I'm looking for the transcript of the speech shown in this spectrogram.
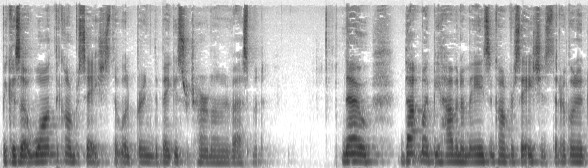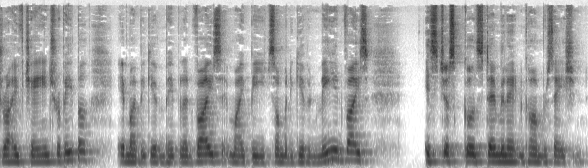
because I want the conversations that will bring the biggest return on investment. Now, that might be having amazing conversations that are going to drive change for people. It might be giving people advice. It might be somebody giving me advice. It's just good, stimulating conversation.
